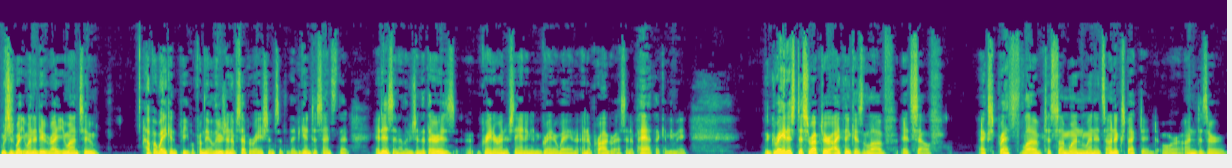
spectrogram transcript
which is what you want to do, right? You want to help awaken people from the illusion of separation so that they begin to sense that it is an illusion, that there is greater understanding and a greater way and, and a progress and a path that can be made. The greatest disruptor, I think, is love itself. Express love to someone when it's unexpected or undeserved.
